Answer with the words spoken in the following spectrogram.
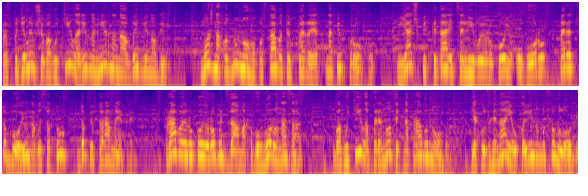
розподіливши вагу тіла рівномірно на обидві ноги. Можна одну ногу поставити вперед на півкроку. М'яч підкидається лівою рукою угору перед собою на висоту до півтора метри. Правою рукою робить замах вгору назад. Вагу тіла переносить на праву ногу, яку згинає у колінному суглобі.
